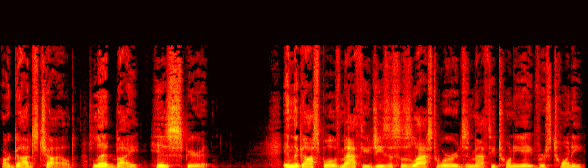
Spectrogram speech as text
are God's child, led by His Spirit. In the Gospel of Matthew, Jesus' last words in Matthew 28, verse 20,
